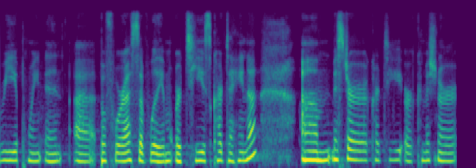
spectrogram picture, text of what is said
reappointment uh, before us of William Ortiz Cartagena. Um, Mr. Carti or Commissioner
